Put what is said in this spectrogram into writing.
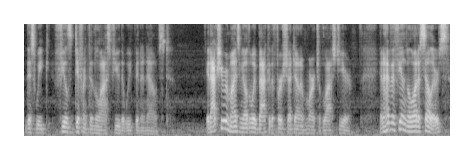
this week feels different than the last few that we've been announced. It actually reminds me all the way back of the first shutdown of March of last year. And I have a feeling a lot of sellers,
